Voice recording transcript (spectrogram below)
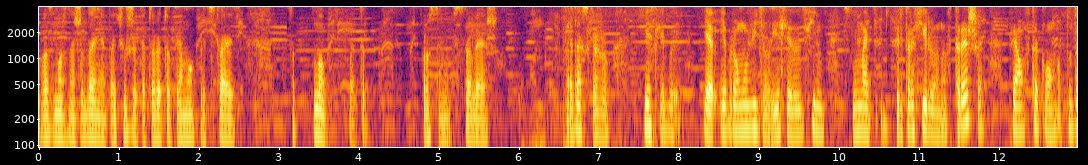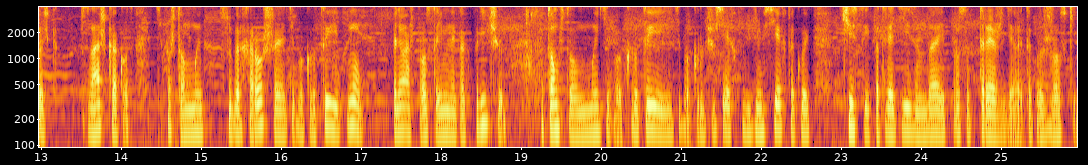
возможные ожидания по чуши, которые только я мог представить. Это, ну, это просто не представляешь. Я так скажу, если бы я, я прям увидел, если этот фильм снимать гипертрофированно в трэше, прям в таком вот, ну то есть, знаешь, как вот, типа, что мы супер хорошие, типа, крутые, ну, понимаешь, просто именно как притчу о том, что мы, типа, крутые, типа, круче всех, победим всех, такой чистый патриотизм, да, и просто трэш делать такой жесткий,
